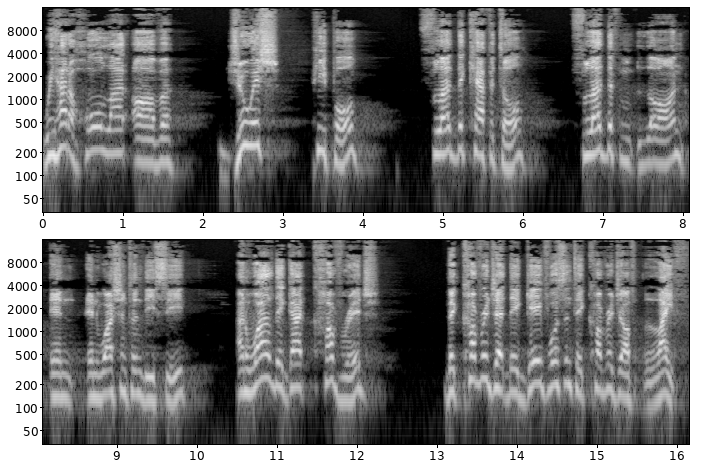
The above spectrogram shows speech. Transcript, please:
we had a whole lot of Jewish people flood the Capitol, flood the lawn in, in Washington DC. And while they got coverage, the coverage that they gave wasn't a coverage of life.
